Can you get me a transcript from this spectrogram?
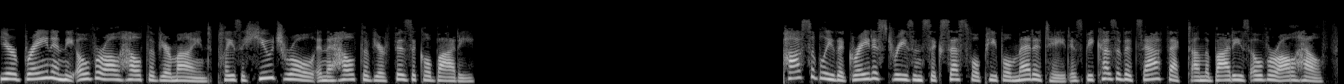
Your brain and the overall health of your mind plays a huge role in the health of your physical body. Possibly the greatest reason successful people meditate is because of its effect on the body's overall health.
